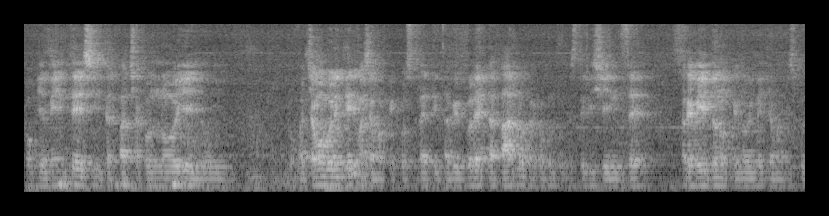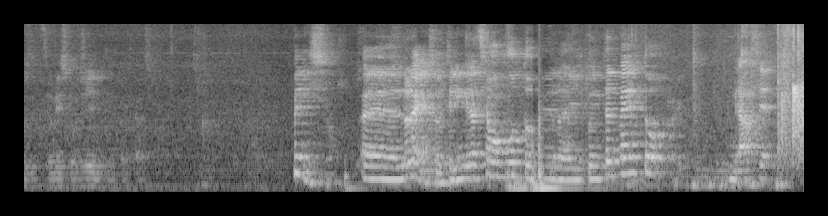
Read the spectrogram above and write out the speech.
Ovviamente si interfaccia con noi e noi lo facciamo volentieri, ma siamo anche costretti, tra virgolette, a farlo perché appunto queste licenze prevedono che noi mettiamo a disposizione i sorgenti in quel caso. Benissimo. Eh, Lorenzo, ti ringraziamo molto per il tuo intervento. Grazie.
